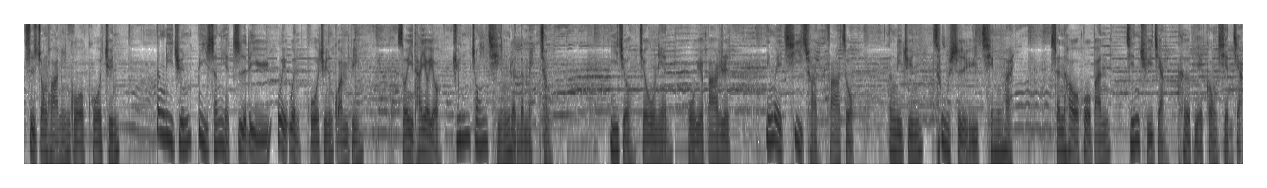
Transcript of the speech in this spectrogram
是中华民国国军，邓丽君毕生也致力于慰问国军官兵，所以他又有“军中情人”的美称。一九九五年五月八日，因为气喘发作，邓丽君猝逝于清迈，身后获颁金曲奖特别贡献奖。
